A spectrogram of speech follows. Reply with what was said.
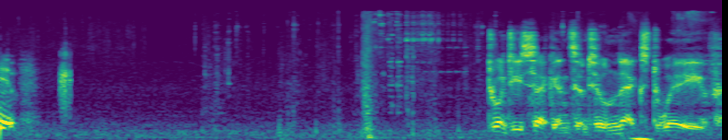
active. 20 seconds until next wave.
